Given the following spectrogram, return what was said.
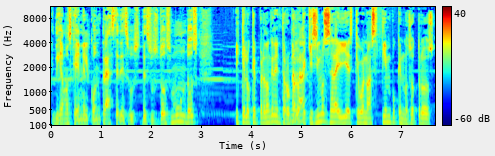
digamos que en el contraste de sus, de sus dos mundos. Y que lo que, perdón que te interrumpa, lo que quisimos hacer ahí es que, bueno, hace tiempo que nosotros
